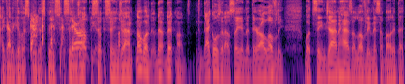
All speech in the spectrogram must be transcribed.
I got to give a spade a spade. St. John, St. John. No, well, that, that, no, that goes without saying that they're all lovely, but St. John has a loveliness about it that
